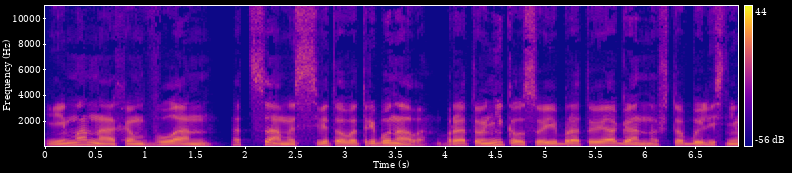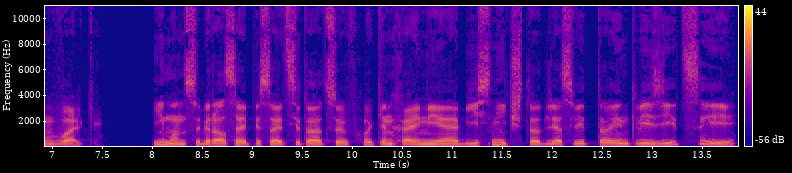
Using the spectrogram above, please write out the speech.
И монахам в лан, отцам из святого трибунала, брату Николсу и брату Иоганну, что были с ним в Вальке. Им он собирался описать ситуацию в Хокенхайме и объяснить, что для Святой Инквизиции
